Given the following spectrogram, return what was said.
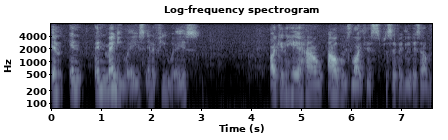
in in in many ways, in a few ways, I can hear how albums like this, specifically this album,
